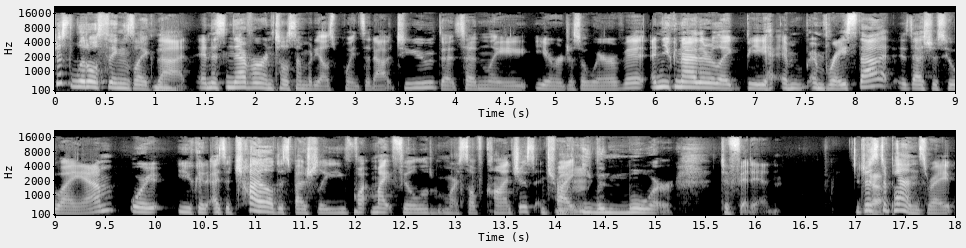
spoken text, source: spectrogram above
Just little things like mm. that. And it's never until somebody else points it out to you that suddenly you're just aware of it. And you can either like be em- embrace that, that's just who I am, or you could, as a child especially, you f- might feel a little bit more self conscious and try mm-hmm. even more to fit in. It just yeah. depends, right?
